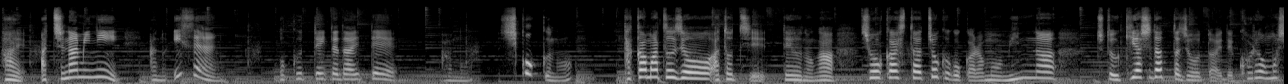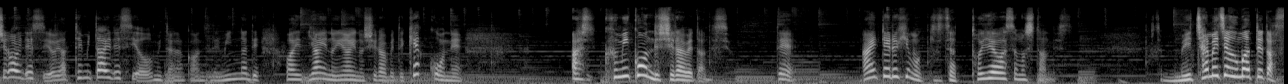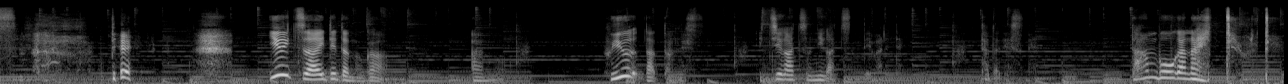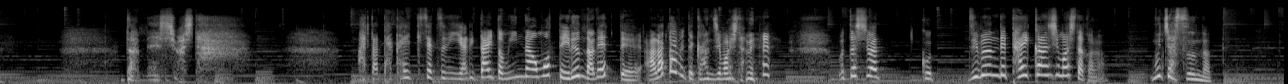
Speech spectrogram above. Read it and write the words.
はい。あちなみにあの以前送っていただいてあの四国の高松城跡地っていうのが紹介した直後からもうみんなちょっと浮き足だった状態でこれ面白いですよやってみたいですよみたいな感じでみんなでやいのやいの調べて結構ねあ踏み込んで調べたんですよ。で空いてる日も実は問い合わせもしたんです。めちゃめちゃ埋まってたっすで唯一空いてたのがあの冬だったんです。1月2月って言われて。ただですね暖房がない。って断念しました。暖かい季節にやりたいとみんな思っているんだねって改めて感じましたね。私はこう自分で体感しましたから無茶すんだって。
